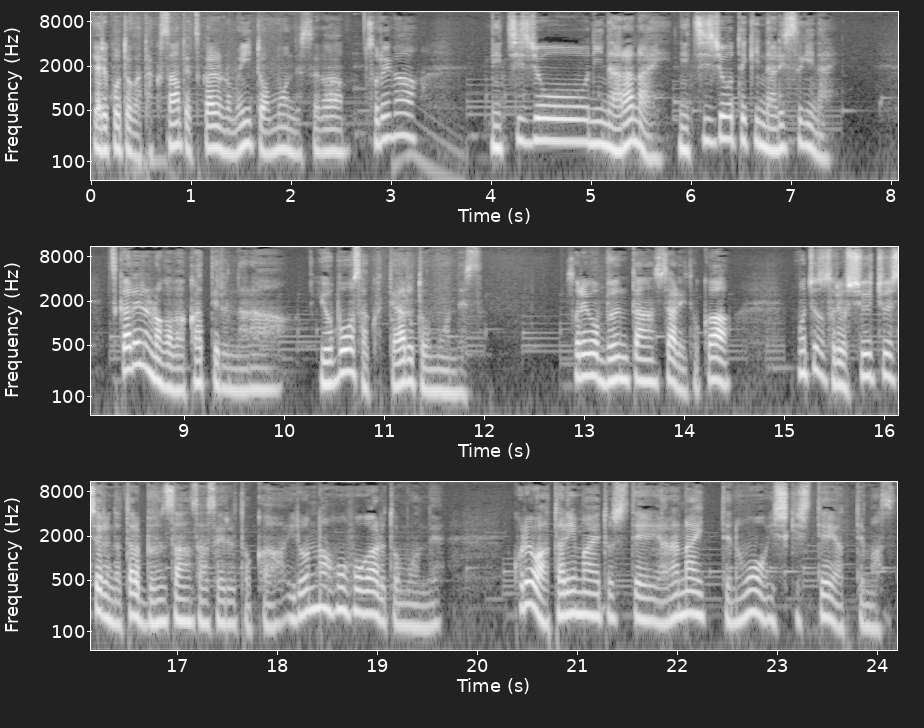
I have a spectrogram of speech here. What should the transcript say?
やることがたくさんあって疲れるのもいいと思うんですがそれが日常にならない日常的になりすぎない疲れるのが分かってるんなら予防策ってあると思うんです。それを分担したりとかもうちょっとそれを集中してるんだったら分散させるとかいろんな方法があると思うんでこれを当たり前としてやらないってのを意識してやってます。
